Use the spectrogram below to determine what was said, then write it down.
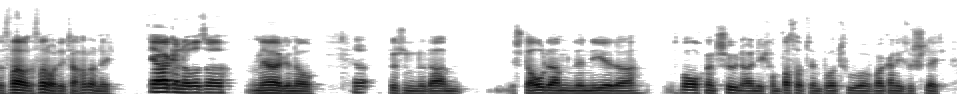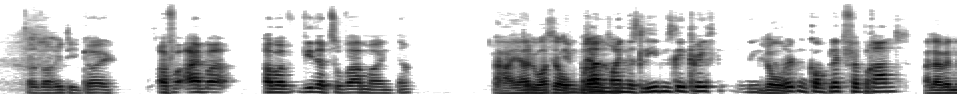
das war, das war doch der Tag, oder nicht? Ja, genau, das war. Ja, genau. Ja. Bisschen da am Staudamm in der Nähe da. Das war auch ganz schön eigentlich, vom Wassertemperatur, war gar nicht so schlecht. Das war richtig geil. Aber, aber, aber wieder zu warm halt, ne? Ah ja, den, du hast ja auch. den Brand so- meines Lebens gekriegt, den Jo. Rücken komplett verbrannt. Alter, wenn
